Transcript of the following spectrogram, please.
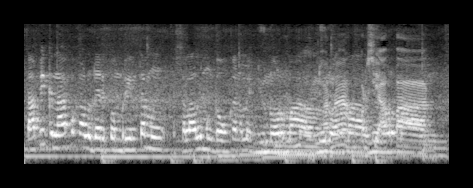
Tapi kenapa kalau dari pemerintah meng- selalu menggaungkan namanya new normal, new karena normal, new persiapan. normal.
